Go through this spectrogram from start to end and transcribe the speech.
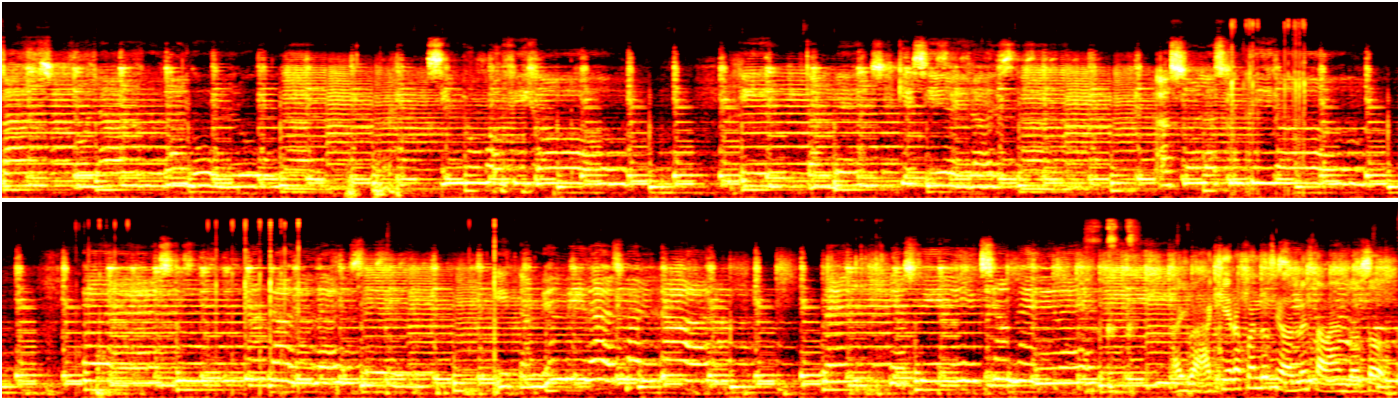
Vas volando a algún lugar sin fijo y tal vez quisiera estar a solas contigo. Aquí era cuando Sebas lo estaba dando todo.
